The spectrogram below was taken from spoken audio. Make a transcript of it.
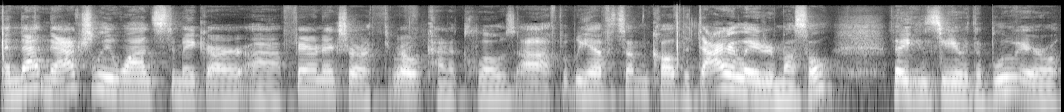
and that naturally wants to make our uh, pharynx or our throat kind of close off. But we have something called the dilator muscle that you can see here with the blue arrow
